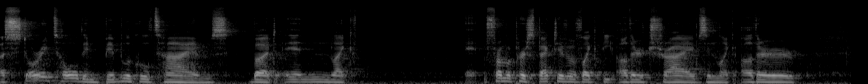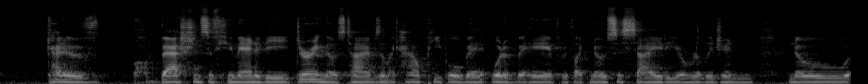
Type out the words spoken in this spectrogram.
a story told in biblical times, but in like from a perspective of like the other tribes and like other kind of bastions of humanity during those times and like how people be- would have behaved with like no society or religion no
